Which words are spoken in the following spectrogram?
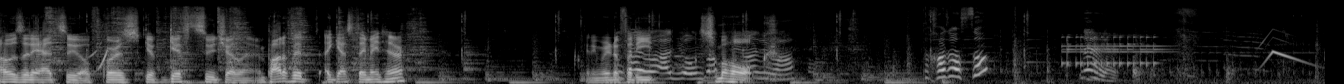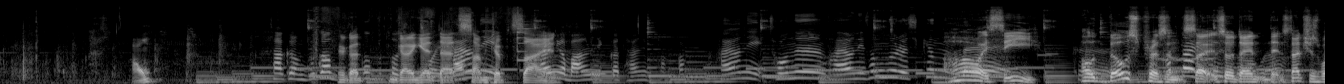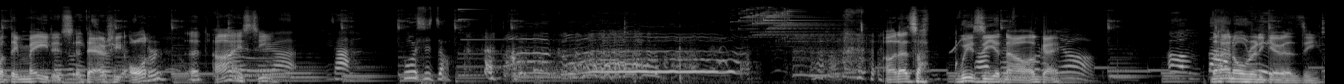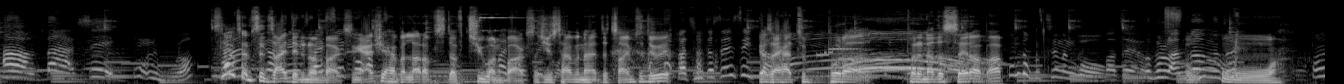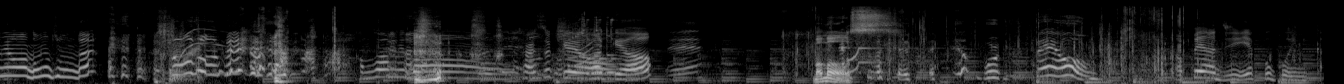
Oh, so they had to, of course, give gifts to each other. And part of it, I guess they made her. Getting rid of the tomahawk. 다 가져왔어? 네. Oh, 자 그럼 누가 you got, 누구부터 gotta 줄 get 거예요? that 다현이, samgyeopsal. 다현이가 많으니까 다현이부터 할까? 다현이 저는 다현이 선물을 시켰는데 Oh, I see. Oh, 그 those presents. So, so then 뭐야? it's not just what they made; it's they actually ordered it. Ah, I see. 제가 자 보시죠. Oh, that's a, we see it now. Okay. 야, Diane already gave it a Z. 언박싱. 어, 이게 뭐야? It's a long time since I did an 제일 잘쓸 unboxing. I 것 actually have a lot of stuff to unbox. I just haven't had the time to do it 나 진짜 센스 있다. because I had to put a put another setup up. 손도 붙이는 거. 맞아요. 나 별로 안 좋았는데. Oh. 아니야 너무 좋은데? 너무 좋은데? 감사합니다. 잘 쓸게요. 할게요. 네. Momos. 뭘 빼요? 아, 빼야지 예뻐 보이니까.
